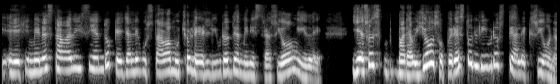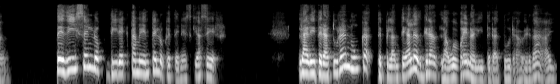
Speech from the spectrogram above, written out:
eh, Jimena estaba diciendo que ella le gustaba mucho leer libros de administración y de... Y eso es maravilloso, pero estos libros te aleccionan, te dicen directamente lo que tenés que hacer, la literatura nunca te plantea las gran, la buena literatura, ¿verdad? Hay,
